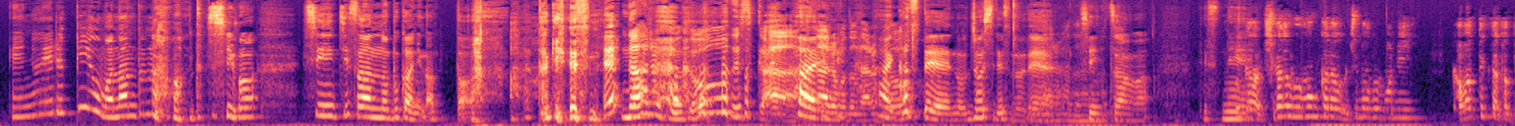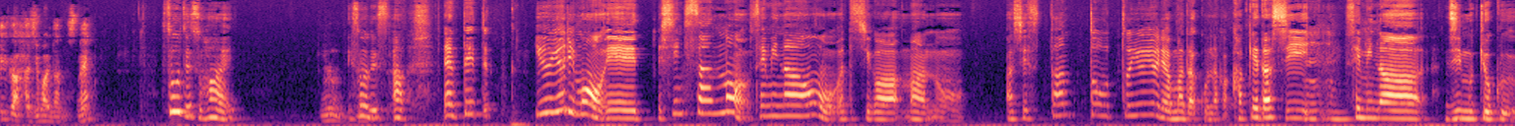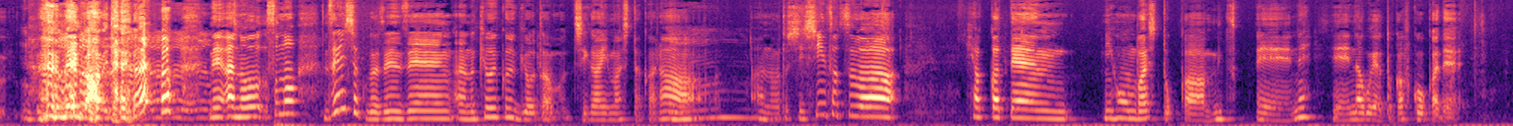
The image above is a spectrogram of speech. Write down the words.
NLP を学んだのは私は新一さんの部下になった時ですね。なるほど。ですか、はい。なるほどなるほど、はい、かつての上司ですので新一さんはですね。違う部門からうちの部門に変わってきた時が始まりなんですね。そうです。はい。うん、そうです。あえででいうよりも、えー、新一さんのセミナーを私が、まあ、あのアシスタントというよりはまだこうなんか駆け出し、セミナー事務局 メンバーみたいな。ね、あのその前職が全然あの教育業とは違いましたから、うん。あの私新卒は百貨店日本橋とかえーねえー名古屋とか福岡で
